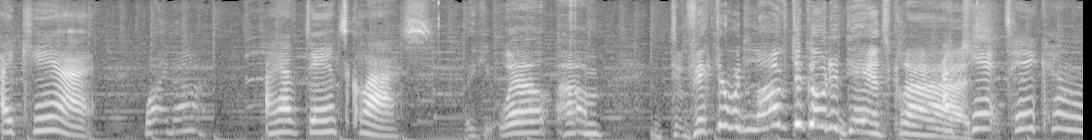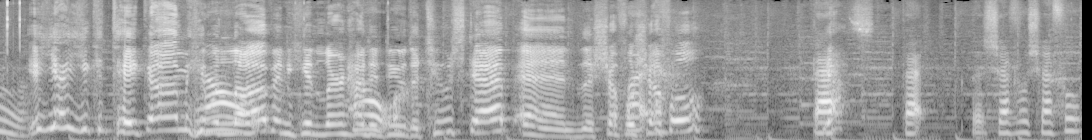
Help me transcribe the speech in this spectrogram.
I can't. Why not? I have dance class. Well, um, Victor would love to go to dance class. I can't take him. Yeah, you can take him. He would love, and he can learn how No. to do the two-step and the shuffle, What? shuffle. That's that. The shuffle, shuffle.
